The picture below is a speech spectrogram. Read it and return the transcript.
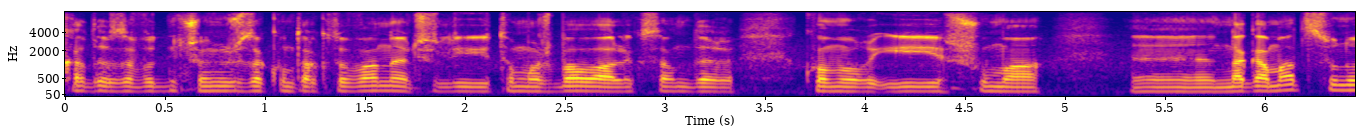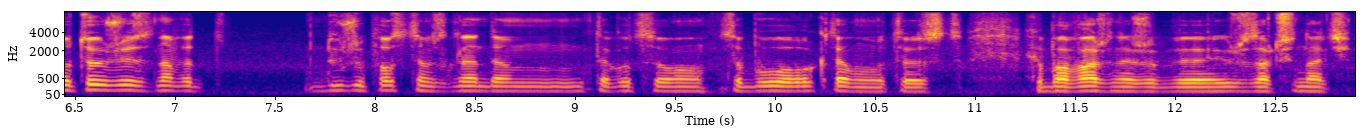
kadrę zawodniczą już zakontraktowane, czyli Tomasz Bała, Aleksander Komor i Szuma e, Nagamatsu. No to już jest nawet duży postęp względem tego, co, co było rok temu. To jest chyba ważne, żeby już zaczynać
